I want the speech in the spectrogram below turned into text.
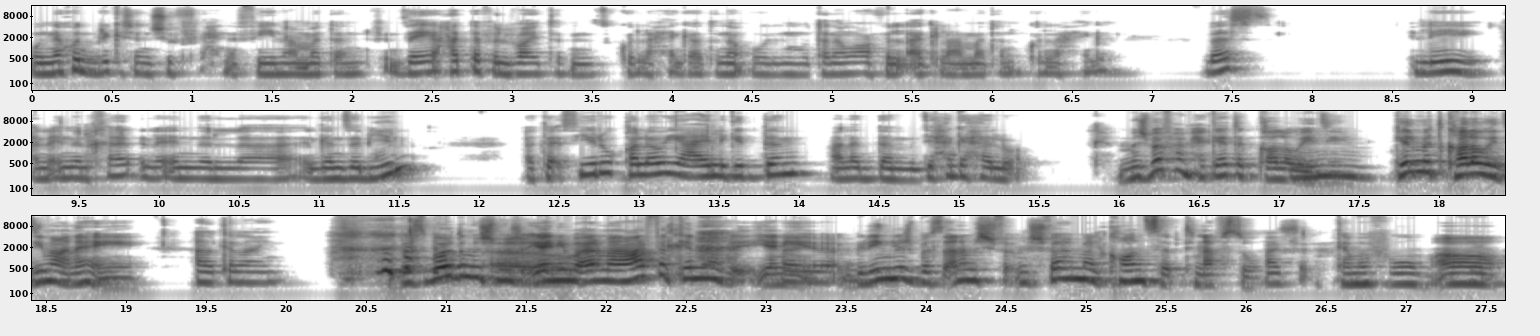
وناخد break عشان نشوف إحنا فين عامة زي حتى في ال vitamins كل حاجة تنوع والمتنوع في الأكل عامة كل حاجة. بس ليه؟ لأن الخل ال- الجنزبيل تأثيره قلوي عالي جدا على الدم دي حاجة حلوة. مش بفهم حكاية القلوي دي. مم. كلمة قلوي دي معناها إيه؟ Alkaline بس برضه مش مش. يعني ما أنا عارفة الكلمة يعني أيوة. بال English بس أنا مش مش فاهمة ال concept نفسه كمفهوم. آه.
